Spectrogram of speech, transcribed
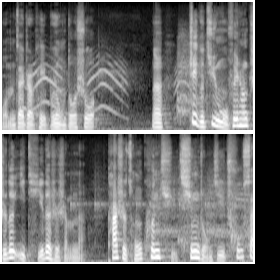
我们在这儿可以不用多说。那这个剧目非常值得一提的是什么呢？它是从昆曲《青冢记出塞》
